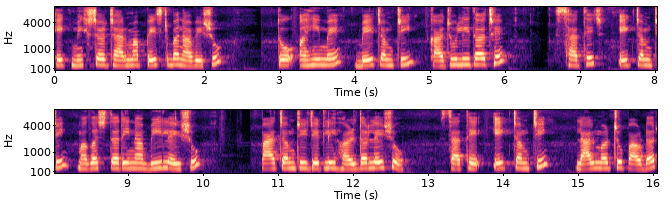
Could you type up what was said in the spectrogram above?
એક મિક્સર જારમાં પેસ્ટ બનાવીશું. તો અહીં મેં બે ચમચી કાજુ લીધા છે. સાથે જ એક ચમચી મગજતરીના બી લઈશું. પાંચ ચમચી જેટલી હળદર લઈશું. સાથે એક ચમચી લાલ મરચું પાવડર.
